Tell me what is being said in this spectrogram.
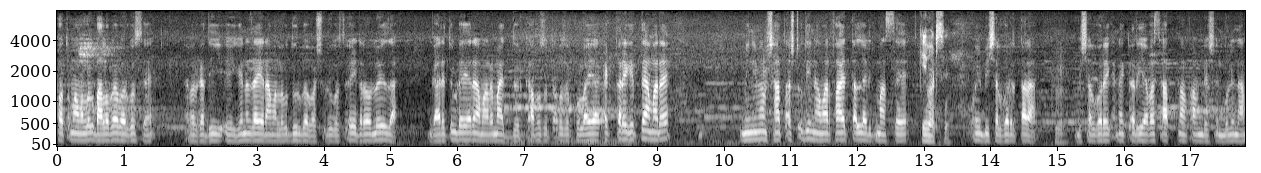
প্রথম আমার লোক ভালো ব্যবহার করছে এবার কাদি এইখানে যাই আর আমার লোক দুর্ব্যবহার শুরু করছে এটারও লয়ে যা। গাড়িতে উঠাই আর আমার মাধ্যর কাপড় টাপড় খোলাইয়া এক তারিখেতে আমার মিনিমাম সাতাশটো দিন আমার ফায়ের তাল্লারিত মারছে। কে মারছে? ওই বিশালগড়ের তারা। বিশালগড়ে এখানে একটা রিয়াব আছে আপনা ফাউন্ডেশন বলে নাম।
